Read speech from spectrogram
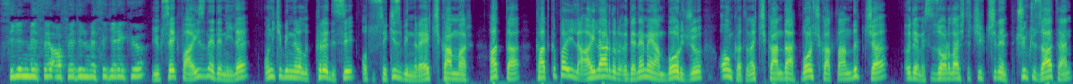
silinmesi, affedilmesi gerekiyor. Yüksek faiz nedeniyle 12 bin liralık kredisi 38 bin liraya çıkan var. Hatta katkı payıyla aylardır ödenemeyen borcu 10 katına çıkanda. Borç katlandıkça ödemesi zorlaştı çiftçinin. Çünkü zaten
